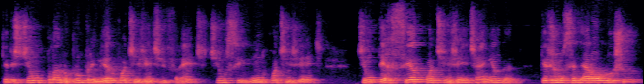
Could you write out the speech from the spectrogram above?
que eles tinham um plano para um primeiro contingente de frente, tinha um segundo contingente, tinha um terceiro contingente ainda, que eles não se deram ao luxo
